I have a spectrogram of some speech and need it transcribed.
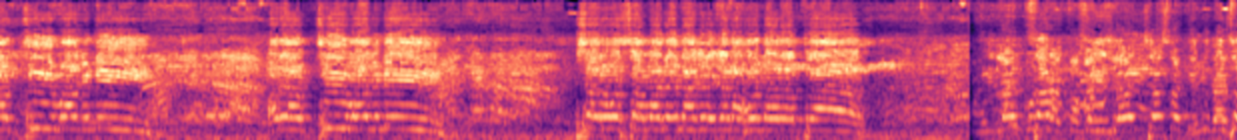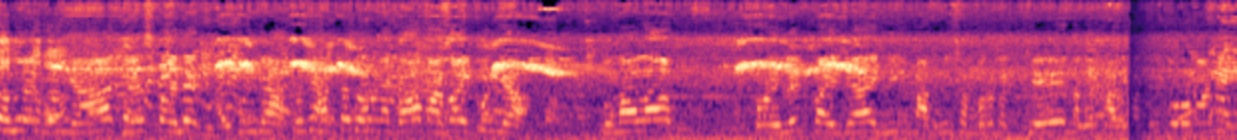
आमची मागणी. अरे आमची मागणी. सर्वसामान्य नागरिकांना होणारा त्रास महिलांच्यासाठी तुम्ही चालू ऐकून घ्या तेच टॉयलेट ऐकून घ्या. तुम्ही हट्ट धरू नका माझं ऐकून घ्या. तुम्हाला टॉयलेट पाहिजे आहे ही मागणी शंभर टक्के नगरपालिका करून असेल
